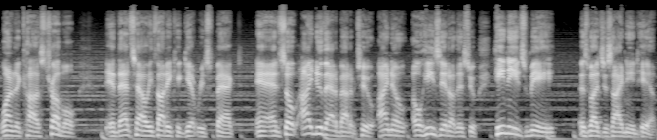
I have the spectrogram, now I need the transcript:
wanted to cause trouble. And that's how he thought he could get respect. And, so I knew that about him too. I know, oh, he's in on this too. He needs me as much as I need him.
